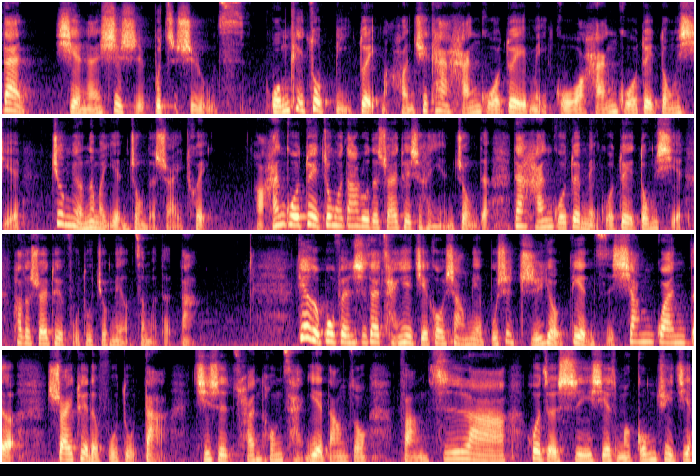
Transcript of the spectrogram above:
但显然事实不只是如此。我们可以做比对嘛？好，你去看韩国对美国，韩国对东协就没有那么严重的衰退。好，韩国对中国大陆的衰退是很严重的，但韩国对美国对东协，它的衰退幅度就没有这么的大。第二个部分是在产业结构上面，不是只有电子相关的衰退的幅度大，其实传统产业当中，纺织啦，或者是一些什么工具机，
